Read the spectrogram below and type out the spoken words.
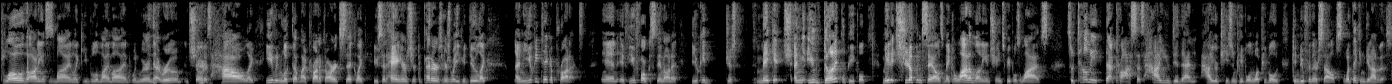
blow the audience's mind like you blew my mind when we were in that room and showed us how like you even looked up my product Arctic like you said hey here's your competitors here's what you could do like I mean you could take a product and if you focused in on it you could just make it sh- and you've done it to people made it shoot up in sales make a lot of money and change people's lives so tell me that process, how you did that, and how you're teaching people, and what people can do for themselves, what they can get out of this.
